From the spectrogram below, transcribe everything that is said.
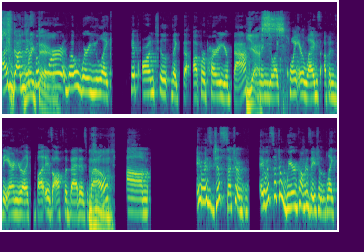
I've done this right before there. though, where you like tip onto like the upper part of your back, and then you like point your legs up into the air, and your like butt is off the bed as well. Mm-hmm. Um, it was just such a it was such a weird conversation. Like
